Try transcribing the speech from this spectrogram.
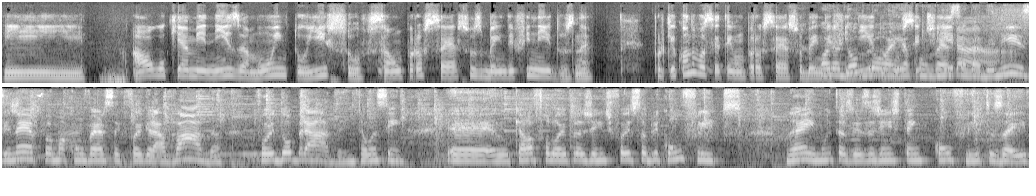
E algo que ameniza muito isso são processos bem definidos, né? Porque quando você tem um processo bem Olha, definido, dobrou aí você a conversa tira... da Denise, né? Foi uma conversa que foi gravada, foi dobrada. Então, assim, é, o que ela falou aí pra gente foi sobre conflitos, né? E muitas vezes a gente tem conflitos aí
